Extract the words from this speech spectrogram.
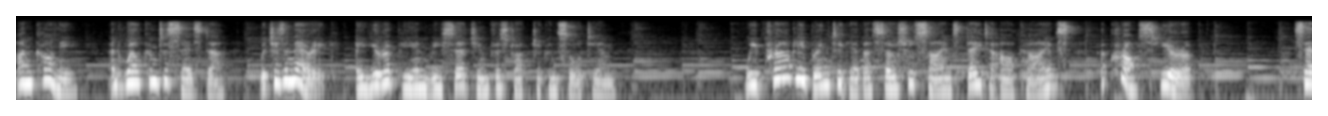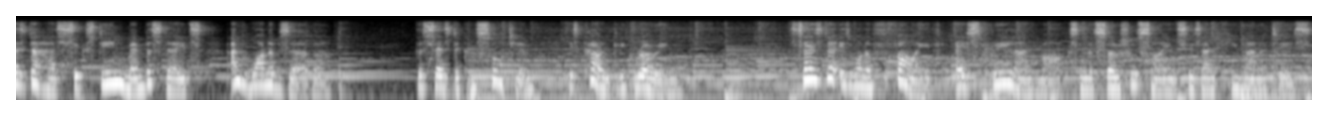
I'm Connie and welcome to CESSDA, which is an ERIC, a European Research Infrastructure Consortium. We proudly bring together social science data archives across Europe. CESSDA has 16 member states and one observer. The CESSDA Consortium is currently growing. CESSDA is one of five ESFRI landmarks in the social sciences and humanities.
